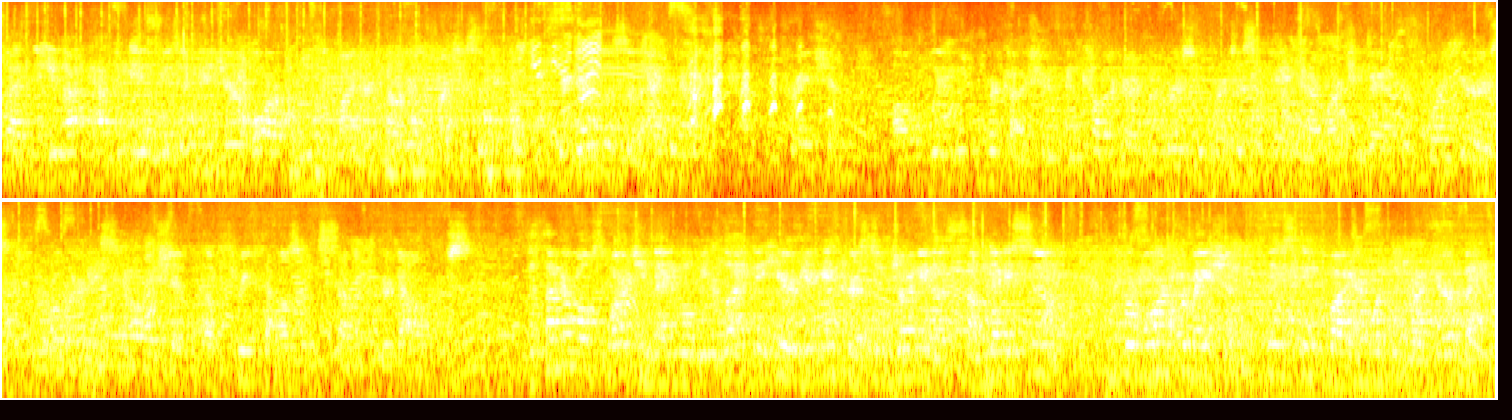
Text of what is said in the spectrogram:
Means that you do not have to be a music major or a music minor in order to participate. Regardless of academic concentration, all wind, percussion, and color guard members who participate in our marching band for four years will earn a scholarship of $3,700. The Thunderbolts Marching Band will be glad to hear of your interest in joining us someday soon. For more information, please inquire with the director of band.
